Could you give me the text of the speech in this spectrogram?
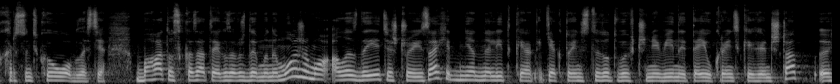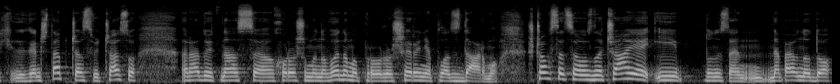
Херсонської області. Багато сказати, як завжди, ми не можемо, але здається, що і західні аналітики, як- то інститут вивчення війни, та й український генштаб генштаб час від часу радують нас хорошими новинами про розширення плацдарму. Що все це означає, і ну не знаю, напевно, до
